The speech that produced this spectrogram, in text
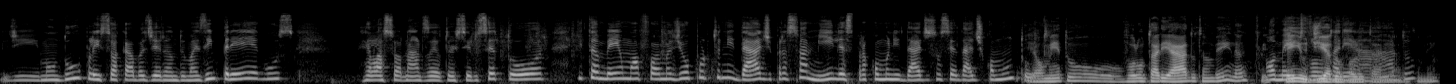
De mão dupla, isso acaba gerando mais empregos relacionados ao terceiro setor e também uma forma de oportunidade para as famílias, para a comunidade e sociedade como um todo. E aumenta o voluntariado também, né? Aumenta Tem o, o dia do voluntariado também.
